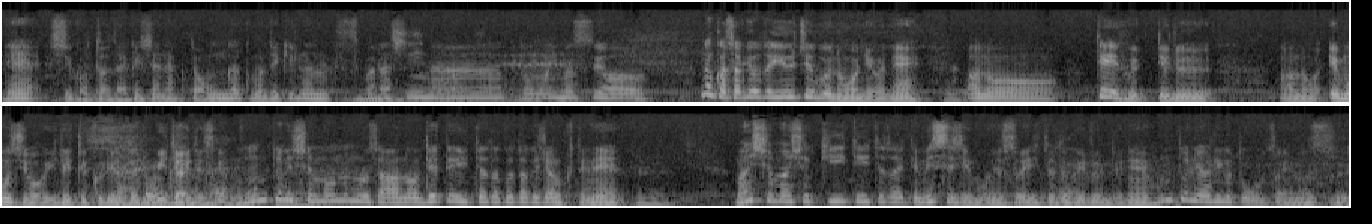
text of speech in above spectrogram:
ね仕事だけじゃなくて音楽もできるなんて素晴らしいなと思いますよ。なんか先ほど YouTube の方にはねあの手振ってるあの絵文字を入れてくれてるみたいですけど本当に下野村さんあの出ていただくだけじゃなくてね毎週毎週聞いていただいてメッセージもお寄せいただけるんでね本当にありがとうございます。すね。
